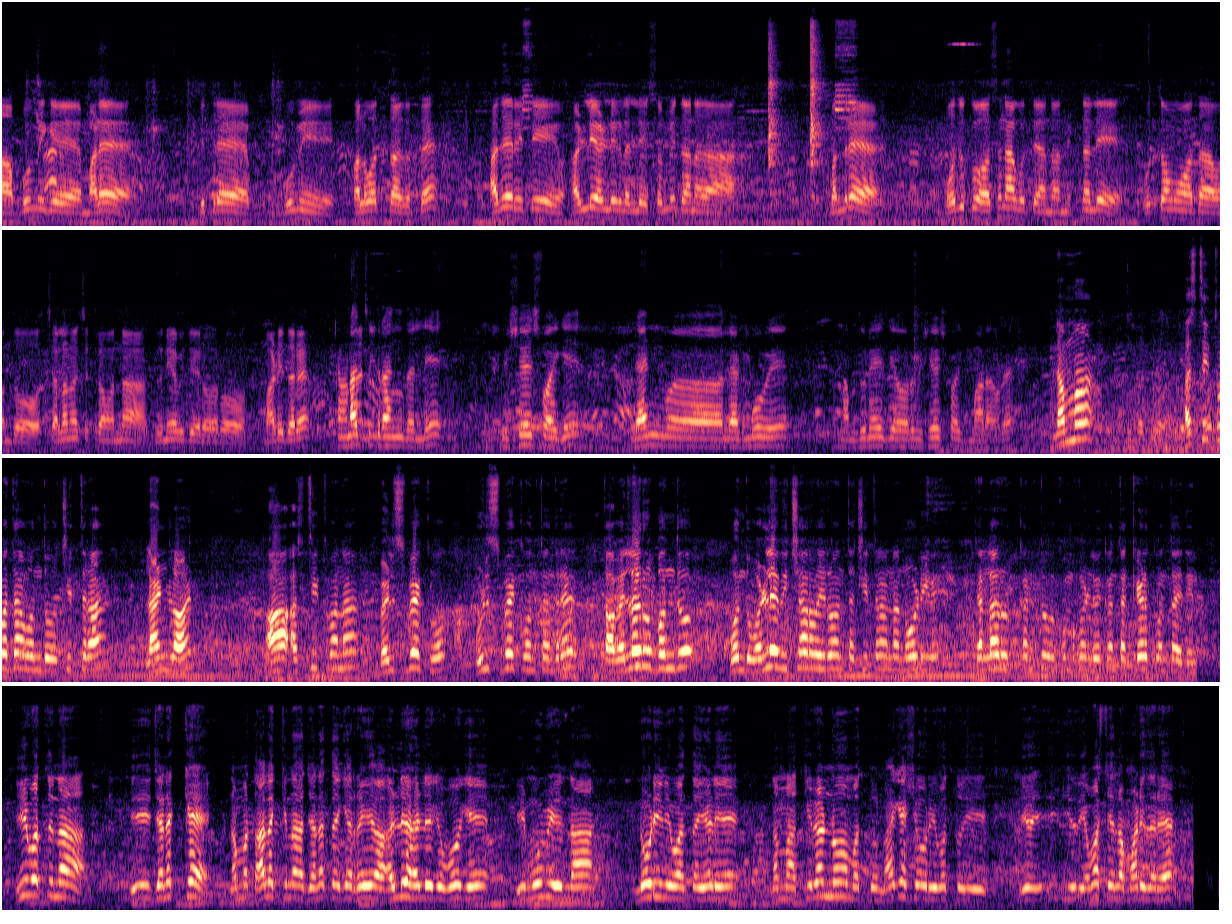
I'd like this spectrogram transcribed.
ಆ, ಭೂಮಿಗೆ ಮಳೆ ಬಿದ್ದರೆ ಭೂಮಿ ಫಲವತ್ತಾಗುತ್ತೆ. ಅದೇ ರೀತಿ ಹಳ್ಳಿ ಹಳ್ಳಿಗಳಲ್ಲಿ ಸಂವಿಧಾನ ಬಂದರೆ ಬದುಕು ಹಸನಾಗುತ್ತೆ ಅನ್ನೋ ನಿಟ್ಟಿನಲ್ಲಿ ಉತ್ತಮವಾದ ಒಂದು ಚಲನಚಿತ್ರವನ್ನು ದುನಿಯಾ ವಿಜಯರವರು ಮಾಡಿದ್ದಾರೆ. ಕನ್ನಡ ಚಿತ್ರರಂಗದಲ್ಲಿ ವಿಶೇಷವಾಗಿ ಲ್ಯಾಂಡ್ ಲ್ಯಾಂಡ್ ಮೂವಿ ನಮ್ಮ ದುನಿಯಾ ಅವರು ವಿಶೇಷವಾಗಿ ಮಾಡವ್ರೆ. ನಮ್ಮ ಅಸ್ತಿತ್ವದ ಒಂದು ಚಿತ್ರ ಲ್ಯಾಂಡ್ ಲಾರ್ಡ್ ಆ ಅಸ್ತಿತ್ವನ ಬೆಳೆಸಬೇಕು, ಉಳಿಸ್ಬೇಕು ಅಂತಂದರೆ ತಾವೆಲ್ಲರೂ ಬಂದು ಒಂದು ಒಳ್ಳೆ ವಿಚಾರ ಇರುವಂಥ ಚಿತ್ರನ ನೋಡಿ ಎಲ್ಲರೂ ಕಂಡು ಕುಂಬ್ಕೊಳ್ಬೇಕಂತ ಕೇಳ್ಕೊತಾ ಇದ್ದೀನಿ. ಇವತ್ತಿನ ಈ ಜನಕ್ಕೆ, ನಮ್ಮ ತಾಲೂಕಿನ ಜನತೆಗೆ ರೈ, ಹಳ್ಳಿ ಹಳ್ಳಿಗೆ ಹೋಗಿ ಈ ಮೂವಿನ ನೋಡಿ ನೀವು ಅಂತ ಹೇಳಿ ನಮ್ಮ ಕಿರಣ್ ಮತ್ತು ನಾಗೇಶ್ ಅವರು ಇವತ್ತು ಈ ವ್ಯವಸ್ಥೆ ಎಲ್ಲ ಮಾಡಿದ್ದಾರೆ.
